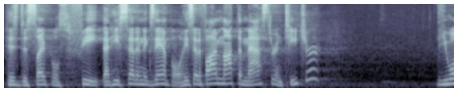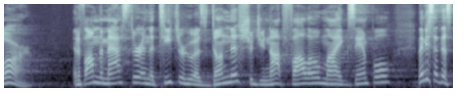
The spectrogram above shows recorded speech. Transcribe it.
his disciples' feet, that he set an example. He said, If I'm not the master and teacher, you are. And if I'm the master and the teacher who has done this, should you not follow my example? Then he said this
